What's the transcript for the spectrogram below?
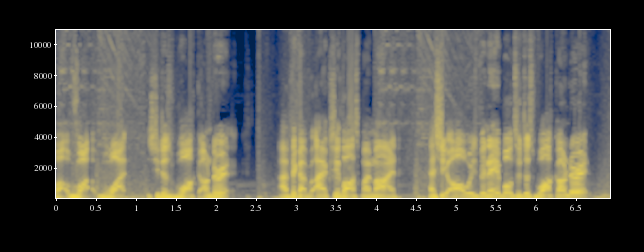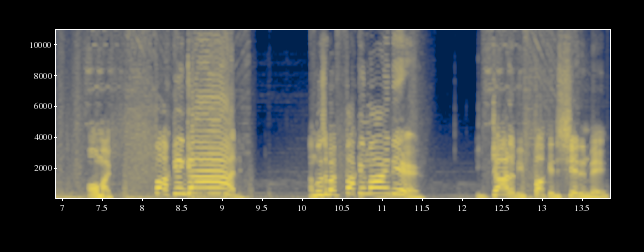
What, what, what? She just walked under it? I think I've actually lost my mind. Has she always been able to just walk under it? Oh my fucking god! I'm losing my fucking mind here. You gotta be fucking shitting me.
